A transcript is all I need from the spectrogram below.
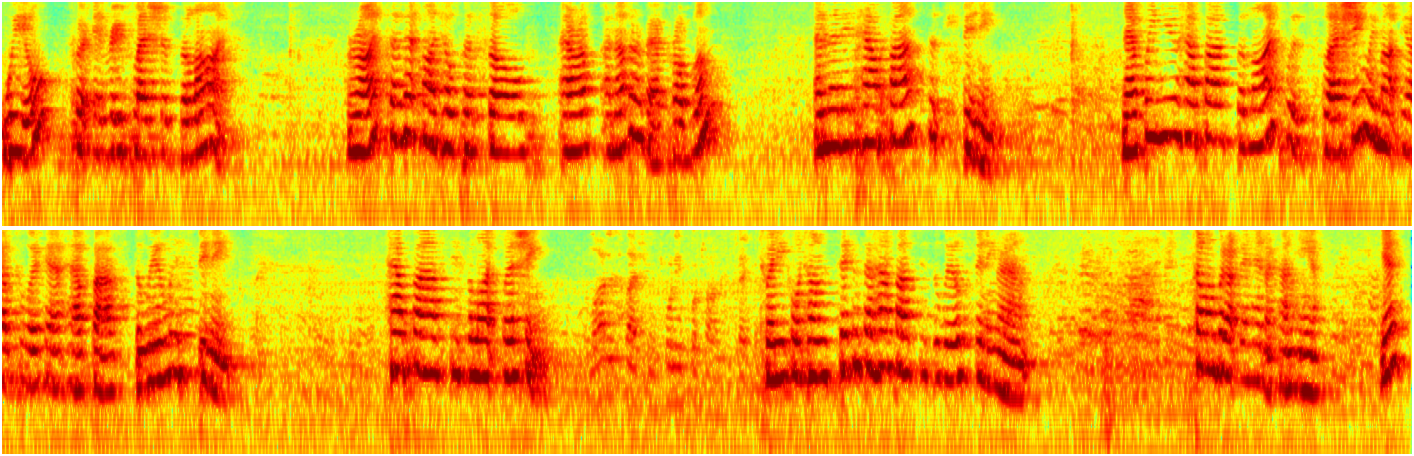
wheel for every flash of the light. Right, so that might help us solve our, another of our problems, and that is how fast it's spinning. Now, if we knew how fast the light was flashing, we might be able to work out how fast the wheel is spinning. How fast is the light flashing? Light is flashing 24 times a second. 24 times a second, so how fast is the wheel spinning around? Someone put up their hand, I can't hear. Yes?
